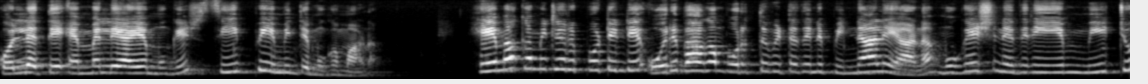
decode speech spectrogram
കൊല്ലത്തെ എം എൽ എ ആയ മുകേഷ് സി പി എമ്മിന്റെ മുഖമാണ്. ഹേമ കമ്മിറ്റി റിപ്പോർട്ടിന്റെ ഒരു ഭാഗം പുറത്തുവിട്ടതിന് പിന്നാലെയാണ് മുകേഷിനെതിരെയും മീറ്റു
